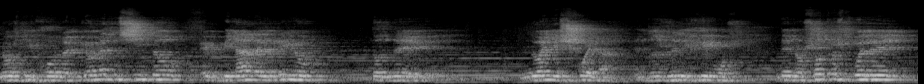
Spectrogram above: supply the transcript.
nos dijo, yo necesito empinar el río donde no hay escuela. Entonces le dijimos, de nosotros puede,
